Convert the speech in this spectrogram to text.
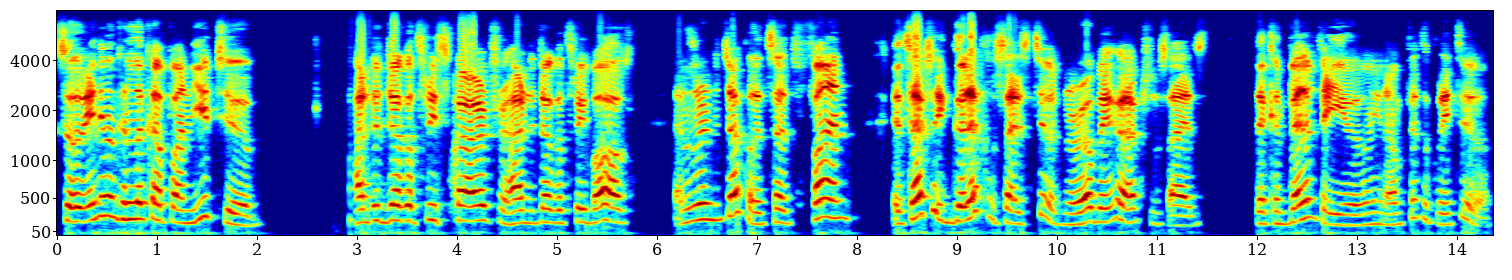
So anyone can look up on YouTube how to juggle three scarves or how to juggle three balls and learn to juggle. It's, it's fun. It's actually good exercise too. It's an aerobic exercise that can benefit you, you know, physically too.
